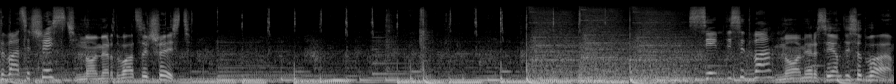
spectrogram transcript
Двадцать шесть. Номер двадцать шесть. Семьдесят два. Номер семьдесят два.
